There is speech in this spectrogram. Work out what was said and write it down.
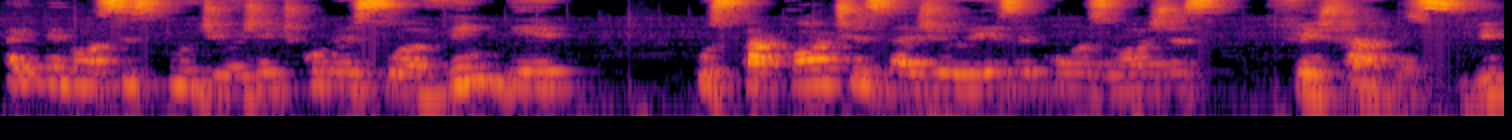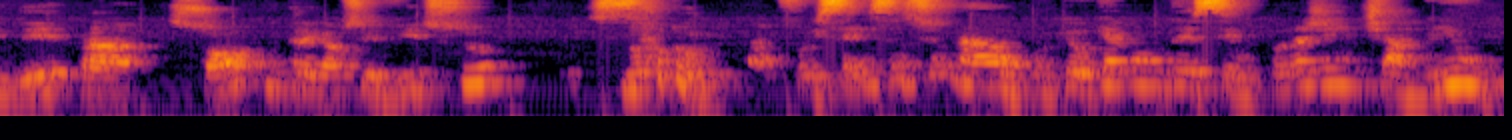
Aí o negócio explodiu, a gente começou a vender os pacotes da Geolaser com as lojas fechadas. Vender para só entregar o serviço no futuro. Foi sensacional, porque o que aconteceu? Quando a gente abriu,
